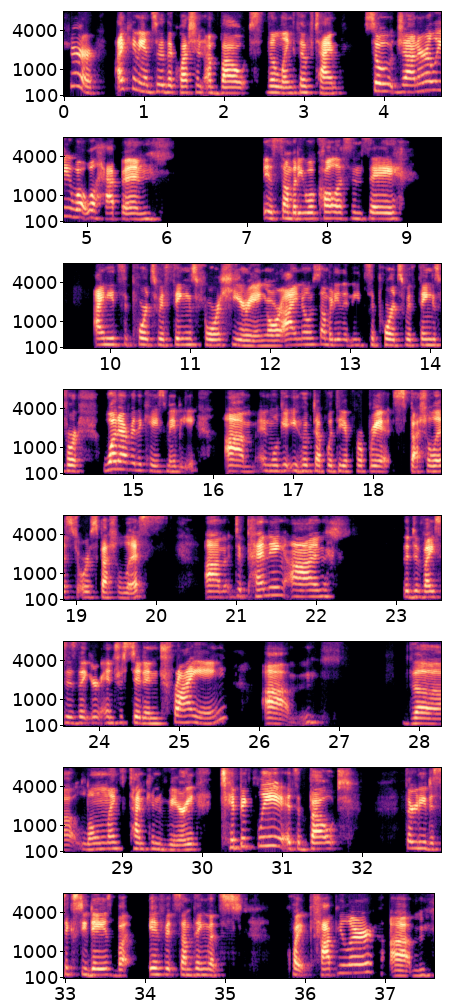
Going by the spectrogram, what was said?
Sure. I can answer the question about the length of time. So generally what will happen is somebody will call us and say, I need supports with things for hearing, or I know somebody that needs supports with things for whatever the case may be. Um, and we'll get you hooked up with the appropriate specialist or specialists. Um, depending on the devices that you're interested in trying, um, the loan length time can vary. Typically, it's about 30 to 60 days, but if it's something that's quite popular, um,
